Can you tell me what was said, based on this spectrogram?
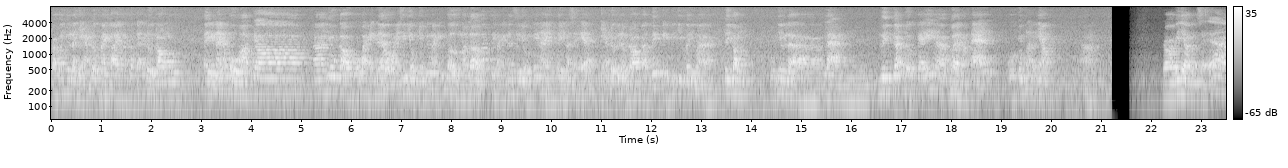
Và coi như là giảm được hoàn toàn là tất cả cái đường ron luôn thì cái này nó phù hợp cho à, nhu cầu của bạn. Nếu bạn sử dụng những cái mảng tường mà lớn á, thì bạn nên sử dụng cái này thì nó sẽ giảm được cái đường ron và tiết kiệm cái chi phí mà thi công cũng như là làm liên kết được cái à, bề mặt đá của chúng lại với nhau. À. rồi bây giờ mình sẽ à,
